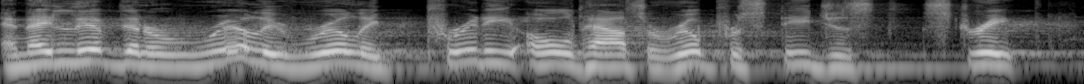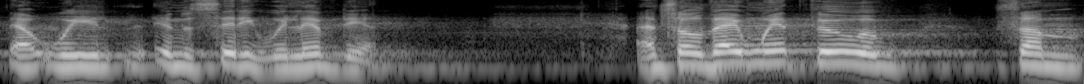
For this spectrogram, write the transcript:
And they lived in a really, really pretty old house, a real prestigious street that we, in the city we lived in. And so they went through some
